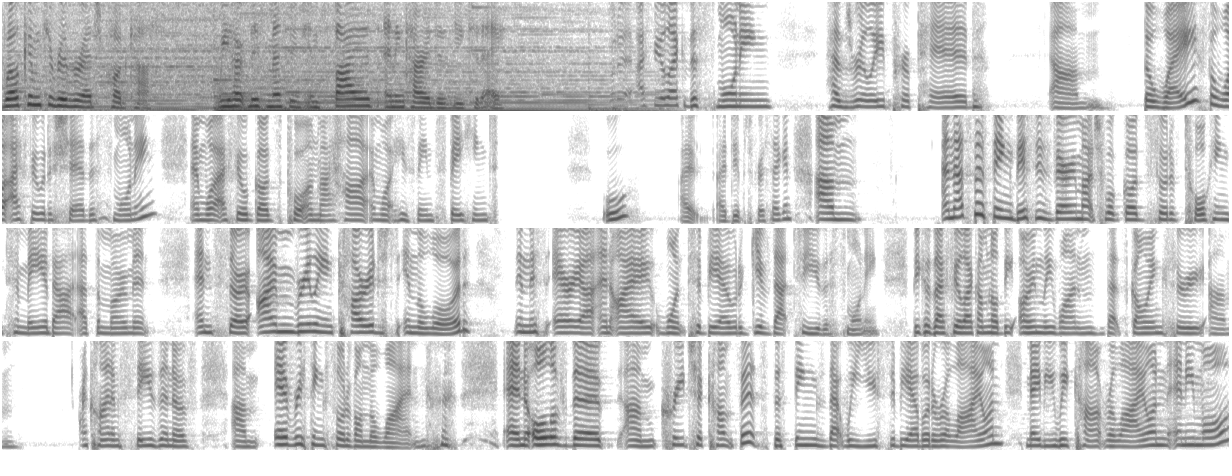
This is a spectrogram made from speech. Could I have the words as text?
Welcome to River Edge Podcasts. We hope this message inspires and encourages you today. I feel like this morning has really prepared um, the way for what I feel to share this morning and what I feel God's put on my heart and what He's been speaking to. Ooh, I, I dipped for a second. Um, and that's the thing, this is very much what God's sort of talking to me about at the moment. And so I'm really encouraged in the Lord in this area, and I want to be able to give that to you this morning because I feel like I'm not the only one that's going through. Um, a kind of season of um, everything sort of on the line. and all of the um, creature comforts, the things that we used to be able to rely on, maybe we can't rely on anymore.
